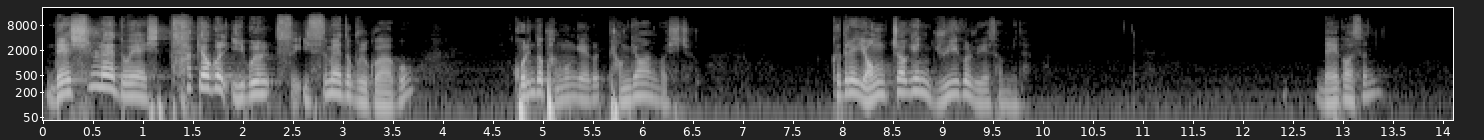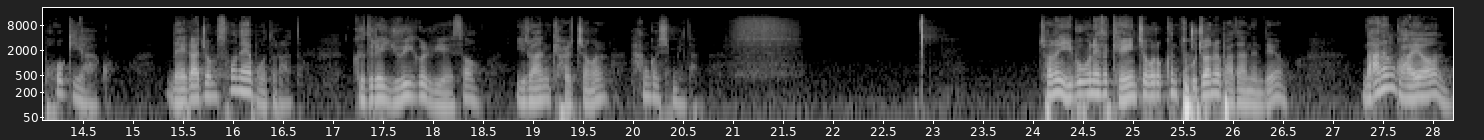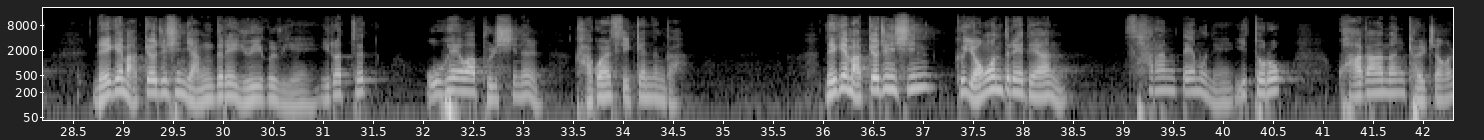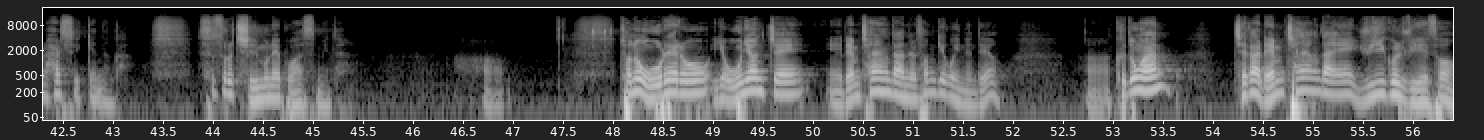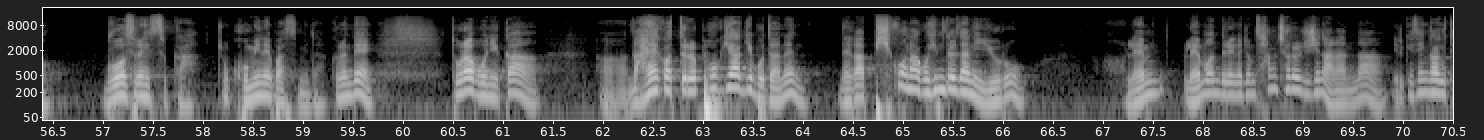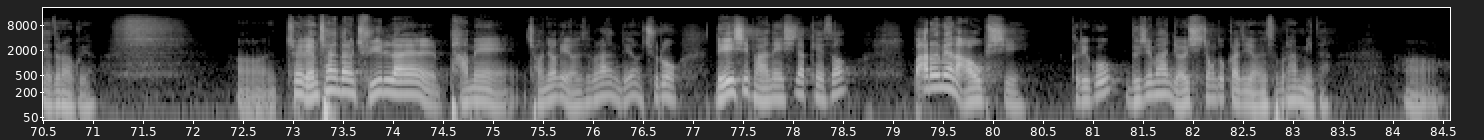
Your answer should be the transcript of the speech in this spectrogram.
내 신뢰도에 타격을 입을 수 있음에도 불구하고 고린도 방문 계획을 변경한 것이죠. 그들의 영적인 유익을 위해서입니다. 내 것은 포기하고 내가 좀 손해 보더라도 그들의 유익을 위해서 이러한 결정을 한 것입니다. 저는 이 부분에서 개인적으로 큰 도전을 받았는데요. 나는 과연 내게 맡겨주신 양들의 유익을 위해 이렇듯 오해와 불신을 각오할 수 있겠는가? 내게 맡겨주신 그 영혼들에 대한 사랑 때문에 이토록 과감한 결정을 할 수 있겠는가? 스스로 질문해 보았습니다. 어, 저는 올해로 이게 5년째 램 찬양단을 섬기고 있는데요. 어, 그동안 제가 램 찬양단의 유익을 위해서 무엇을 했을까 좀 고민해 봤습니다. 그런데 돌아보니까 어, 나의 것들을 포기하기보다는 내가 피곤하고 힘들다는 이유로 램, 레몬들에게 좀 상처를 주진 않았나 이렇게 생각이 되더라고요. 어, 저희 램차양단은 주일날 밤에 저녁에 연습을 하는데요. 주로 4시 반에 시작해서 빠르면 9시 그리고 늦으면 한 10시 정도까지 연습을 합니다. 어,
